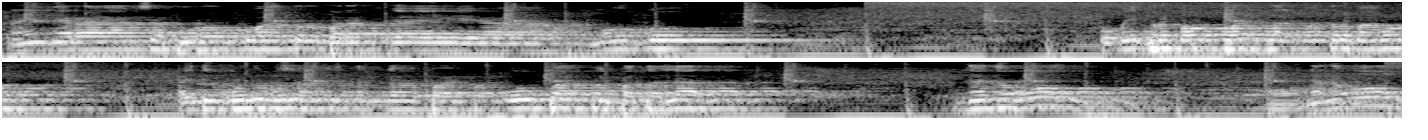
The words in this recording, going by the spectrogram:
naninirahan sa Puro 4, Barangay uh, Moko. Kung may trabaho pa, wala mga trabaho, ay dumulong sa aking tanggapan upang ipatala na noong, oh, na noong,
